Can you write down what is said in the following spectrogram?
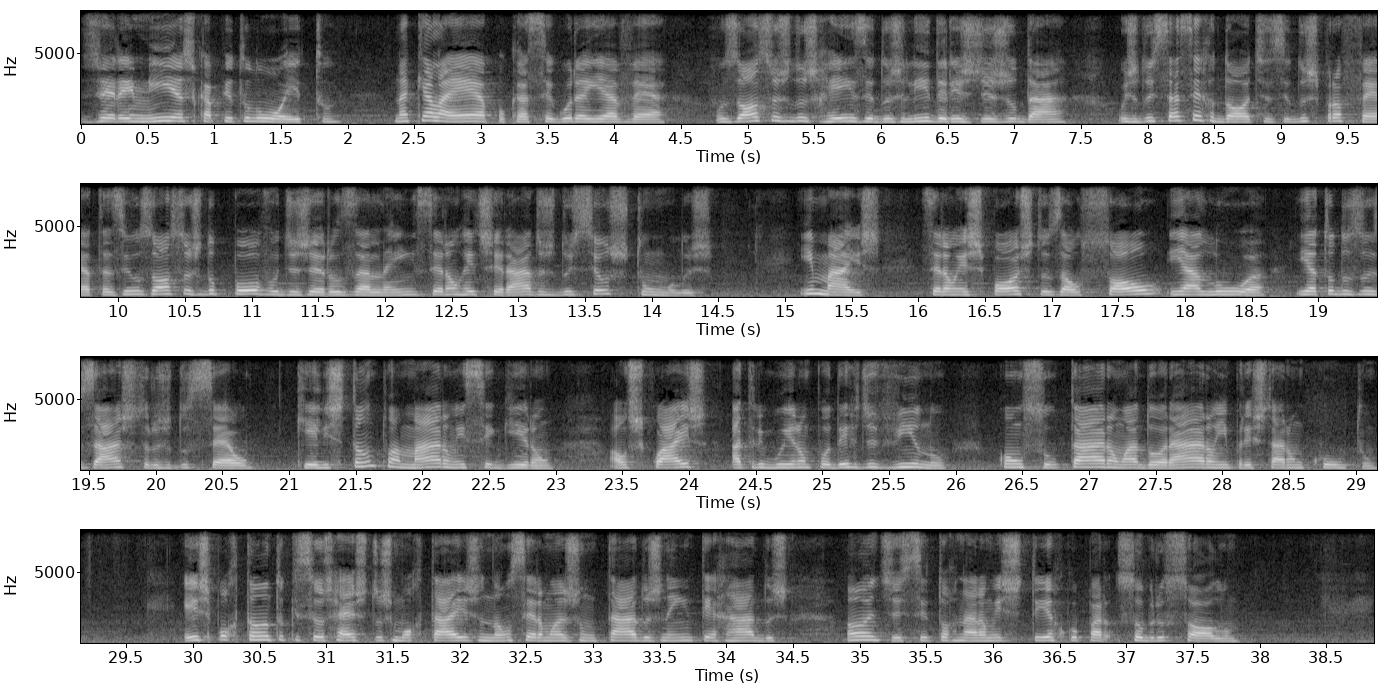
Jeremias capítulo 8 Naquela época, assegura Yahvé, os ossos dos reis e dos líderes de Judá, os dos sacerdotes e dos profetas e os ossos do povo de Jerusalém serão retirados dos seus túmulos. E mais, serão expostos ao sol e à lua e a todos os astros do céu, que eles tanto amaram e seguiram, aos quais atribuíram poder divino, consultaram, adoraram e prestaram culto. Eis, portanto, que seus restos mortais não serão ajuntados nem enterrados, antes se tornarão esterco para, sobre o solo.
